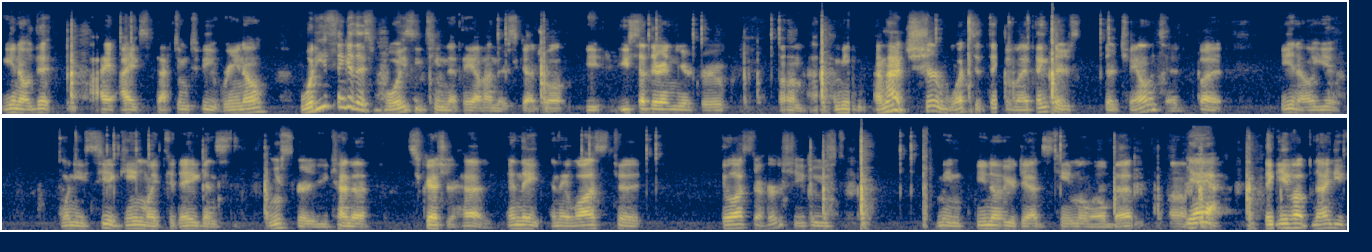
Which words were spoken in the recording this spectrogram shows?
you know, that I, I expect them to beat Reno. What do you think of this Boise team that they have on their schedule? You, you said they're in your group. Um, I mean, I'm not sure what to think of them. I think they're they're talented, but you know, you when you see a game like today against Worcester, you kind of scratch your head. And they and they lost to they lost to Hershey, who's I mean, you know your dad's team a little bit. Um, yeah. They gave up 90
